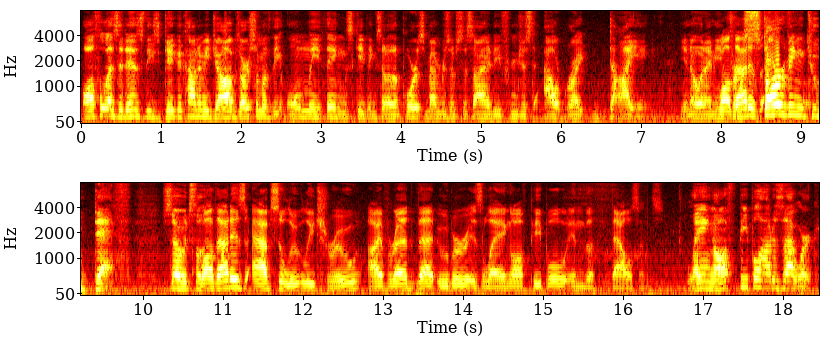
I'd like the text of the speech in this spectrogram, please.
awful as it is, these gig economy jobs are some of the only things keeping some of the poorest members of society from just outright dying. You know what I mean? From that is- starving to death. So it's While that is absolutely true, I've read that Uber is laying off people in the thousands. laying off people. How does that work?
